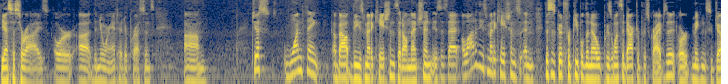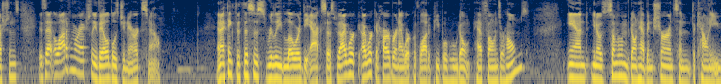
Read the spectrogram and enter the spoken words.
the SSRIs or uh, the newer antidepressants. Um, just one thing about these medications that I'll mention is is that a lot of these medications, and this is good for people to know because once the doctor prescribes it or making suggestions, is that a lot of them are actually available as generics now. And I think that this has really lowered the access. But I work I work at Harbor and I work with a lot of people who don't have phones or homes. And you know, some of them don't have insurance and the county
